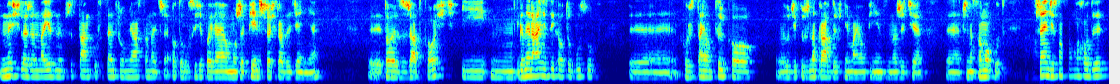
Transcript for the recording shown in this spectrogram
myślę, że na jednym przystanku w centrum miasta autobusy się pojawiają może 5-6 razy dziennie. Y, to jest rzadkość i mm, generalnie z tych autobusów y, korzystają tylko ludzie, którzy naprawdę już nie mają pieniędzy na życie czy na samochód. Wszędzie są samochody,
